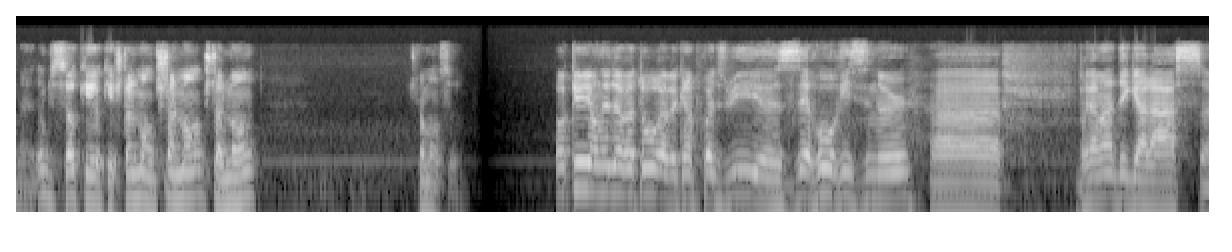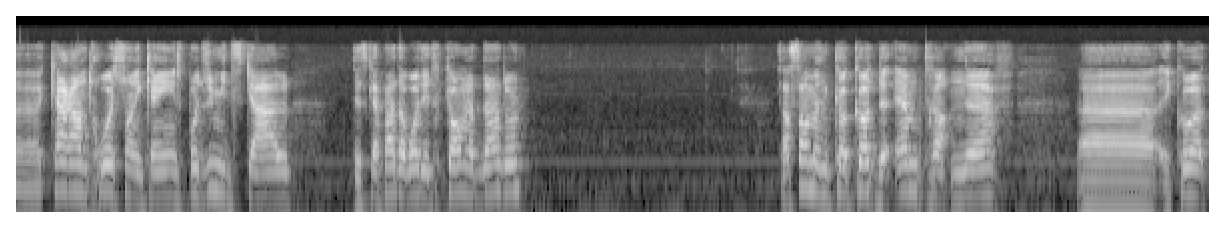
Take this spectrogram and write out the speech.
man. Oublie ça. Ok, ok, je te le montre, je te le montre, je te le montre. Je te montre ça. Ok, on est de retour avec un produit euh, zéro résineux. Euh, vraiment dégueulasse. 43,75, produit médical. T'es capable d'avoir des trichomes là-dedans, toi? Ça ressemble à une cocotte de M39. Euh, écoute,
